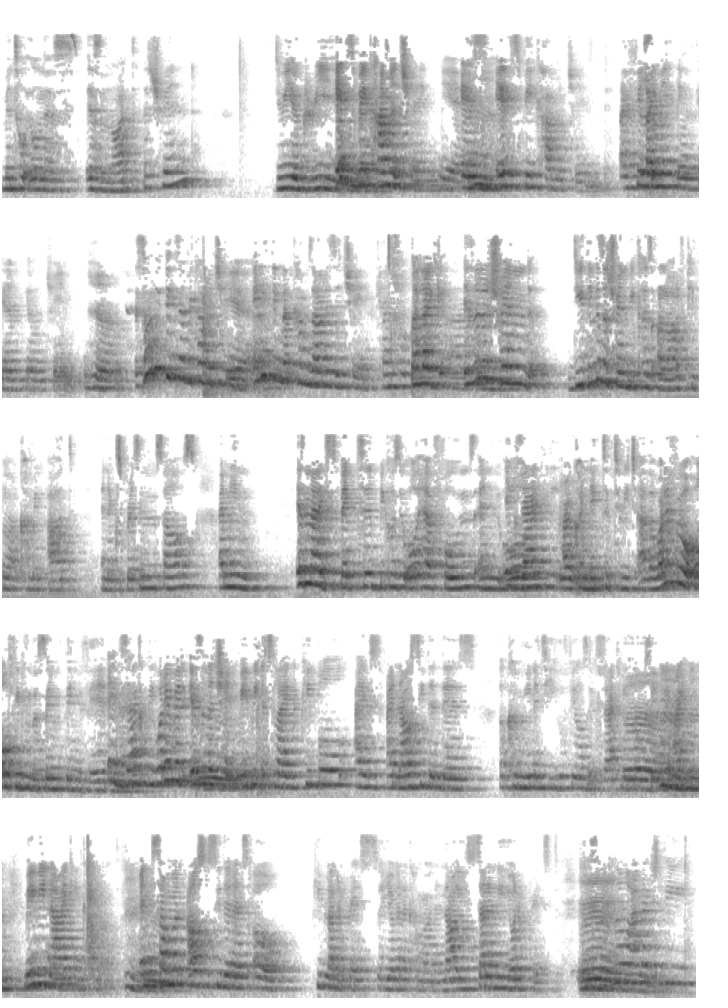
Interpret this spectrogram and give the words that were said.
mental illness is not a trend. Do we agree? It's become a trend. Yeah. It's it's become a trend. I feel So like many things can become a trend. Yeah. so many things have become a trend. Yeah. Anything that comes out is a trend. Cancel. But like, is it a trend? Do you think it's a trend because a lot of people are coming out and expressing themselves? I mean, isn't that expected because we all have phones and we all are connected to each other? What if we were all feeling the same thing then? Exactly. What if it isn't a trend? Maybe it's like people. I, I now see that there's a community who feels exactly the same way I do. Mm. Maybe now I can come out, mm-hmm. and someone else will see that as oh, people are depressed, so you're gonna come out, and now you suddenly you're depressed. It's like, no, I'm mm. actually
